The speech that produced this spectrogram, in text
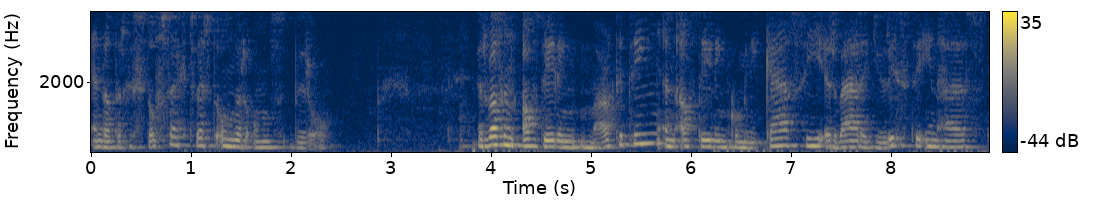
en dat er gestofzuigd werd onder ons bureau. Er was een afdeling marketing, een afdeling communicatie, er waren juristen in huis.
